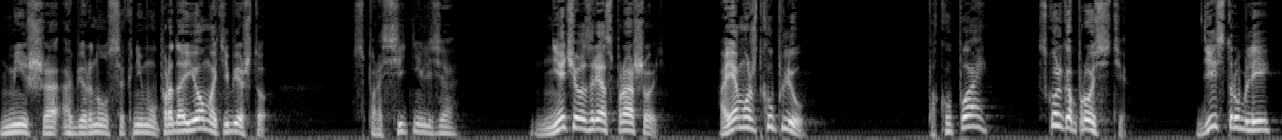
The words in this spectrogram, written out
Миша обернулся к нему. Продаем, а тебе что? Спросить нельзя. Нечего зря спрашивать. А я, может, куплю. Покупай. Сколько просите? Десять рублей.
